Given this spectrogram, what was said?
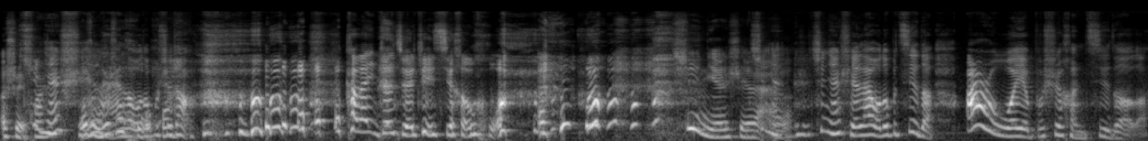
呃水花，去年谁来了我都不知道，看来你真觉得这一期很火。去年谁来了？去年谁来我都不记得，二我也不是很记得了，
